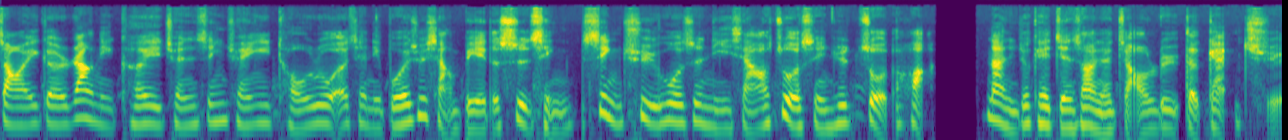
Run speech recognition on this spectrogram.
找一个让你可以全心全意投入，而且你不会去想别的事情、兴趣，或是你想要做的事情去做的话，那你就可以减少你的焦虑的感觉。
